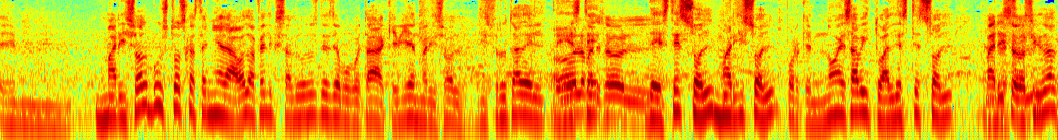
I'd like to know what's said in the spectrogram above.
Em, Marisol Bustos Castañeda, hola Félix, saludos desde Bogotá, qué bien Marisol, disfruta del, de, Hola, este, Marisol. de este sol Marisol, porque no es habitual este sol en Marisol. nuestra ciudad.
